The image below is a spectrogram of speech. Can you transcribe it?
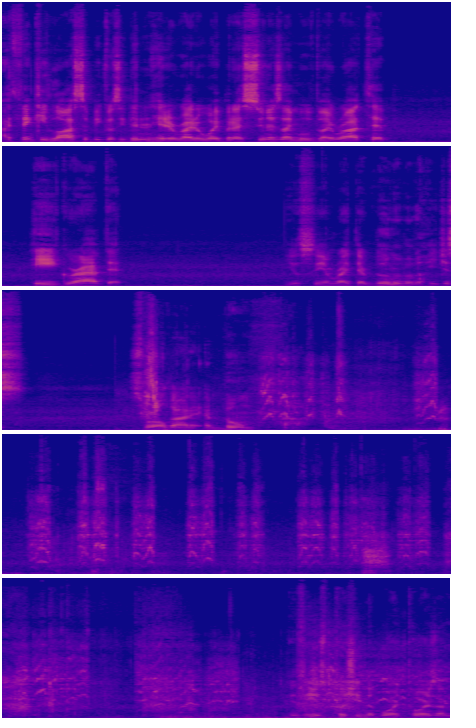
I think he lost it because he didn't hit it right away but as soon as I moved my rod tip he grabbed it you'll see him right there. Boom, boom, boom. He just swirled on it and boom. Because he is pushing the board towards him.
